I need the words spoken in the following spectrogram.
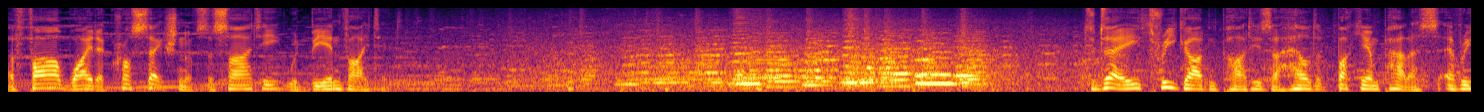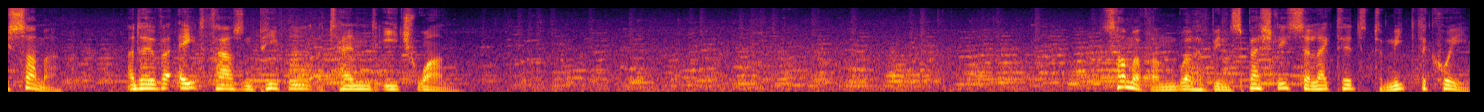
a far wider cross-section of society would be invited. Today, three garden parties are held at Buckingham Palace every summer, and over 8,000 people attend each one. Some of them will have been specially selected to meet the Queen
